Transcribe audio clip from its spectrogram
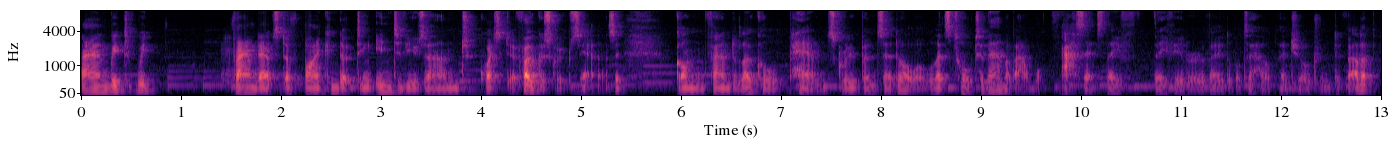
and we we found out stuff by conducting interviews and question focus groups. Yeah, so gone and found a local parents group and said, oh well, let's talk to them about what assets they they feel are available to help their children develop,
